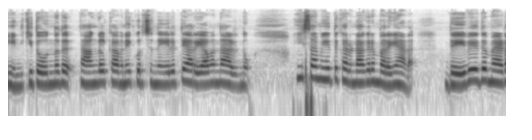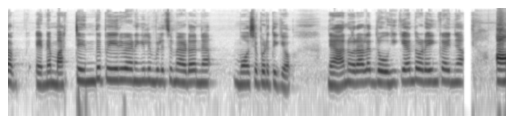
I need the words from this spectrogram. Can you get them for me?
എനിക്ക് തോന്നുന്നത് താങ്കൾക്ക് അവനെക്കുറിച്ച് നേരത്തെ അറിയാമെന്നായിരുന്നു. ഈ സമയത്ത് കരുണാകരൻ പറയുകയാണ് ദയവേത് മാഡം എന്നെ മറ്റെന്ത് പേര് വേണമെങ്കിലും വിളിച്ച് മാഡം എന്നെ മോശപ്പെടുത്തിക്കോ? ഞാൻ ഒരാളെ ദ്രോഹിക്കാൻ തുടങ്ങിക്കഴിഞ്ഞാൽ ആ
